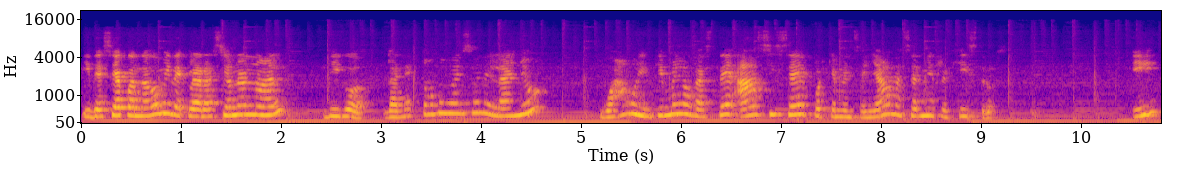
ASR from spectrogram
y decía, cuando hago mi declaración anual, digo, gané todo eso en el año, wow, ¿en qué me lo gasté? Ah, sí sé, porque me enseñaron a hacer mis registros. Y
